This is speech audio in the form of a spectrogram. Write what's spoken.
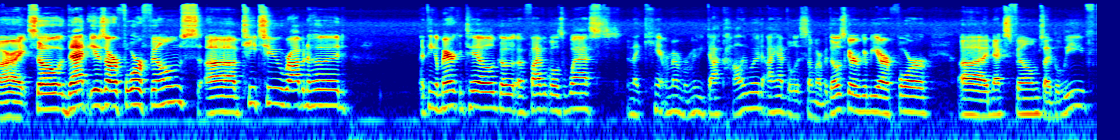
All right. So that is our four films. Uh, T2, Robin Hood. I think American Tail, go, uh, Fievel Goes West, and I can't remember. Maybe Doc Hollywood. I have the list somewhere. But those are going to be our four uh, next films, I believe.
